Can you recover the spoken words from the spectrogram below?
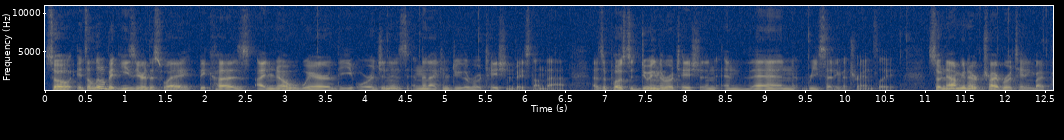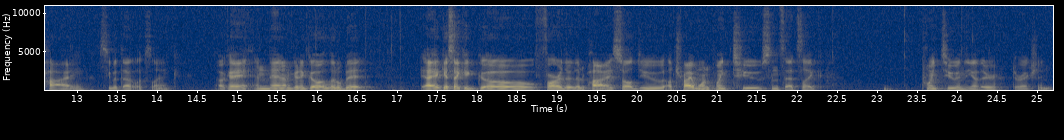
So it's a little bit easier this way because I know where the origin is, and then I can do the rotation based on that as opposed to doing the rotation and then resetting the translate. So now I'm going to try rotating by pi, see what that looks like. Okay, and then I'm going to go a little bit, I guess I could go farther than pi, so I'll do, I'll try 1.2 since that's like 0.2 in the other direction.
